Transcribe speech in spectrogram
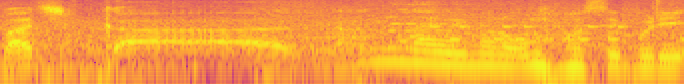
マジか。なんだよ今の思わせぶり。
